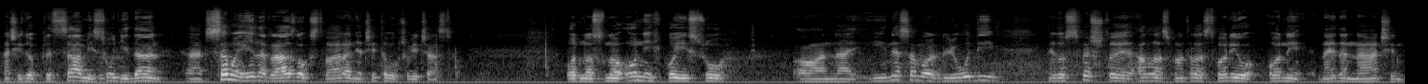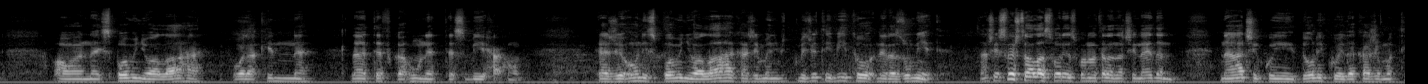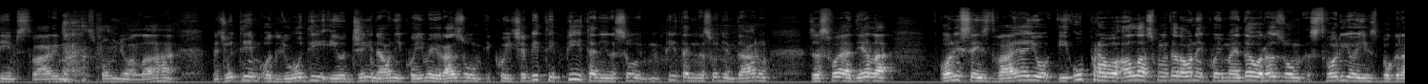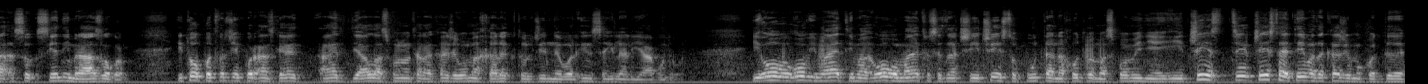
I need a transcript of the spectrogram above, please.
znači do pred sami sudnji dan, znači, samo je jedan razlog stvaranja čitavog čovječanstva. Odnosno onih koji su onaj, i ne samo ljudi, nego sve što je Allah s.w.t. stvorio, oni na jedan način onaj, spominju Allaha, وَلَكِنَّ لَا تَفْكَهُونَ تَسْبِيحَهُمْ Kaže, oni spominju Allaha, kaže, međutim, vi to ne razumijete. Znači sve što Allah stvorio subhanahu wa ta'ala znači na jedan način koji dolikuje da kažemo tim stvarima spominju Allaha. Međutim od ljudi i od džina oni koji imaju razum i koji će biti pitani na su, pitani na sudnjem danu za svoja djela oni se izdvajaju i upravo Allah subhanahu wa ta'ala one kojima je dao razum stvorio ih zbog s jednim razlogom. I to potvrđuje kuranski ajet, ajet gdje Allah subhanahu wa ta'ala kaže: "Wa ma khalaqtul jinna wal insa illa liya'budun." I ovo, ovim ajetima, ovo majetu se znači često puta na hutbama spominje i čest, česta je tema da kažemo kod,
